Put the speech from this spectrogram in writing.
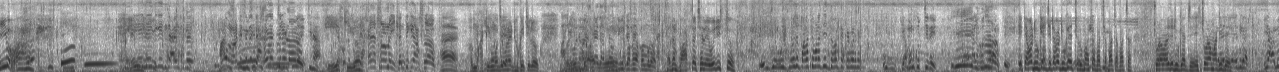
মনে হয় কি বাবা মাটির মধ্যে মনে হয় ঢুকেছিল। একদম বাচ্চা ছেলে বুঝিস তো? পালাতে পালাতে কেমন করছে রে। এই টাবা ঢুকে আছে টাবা ঢুকে যাচ্ছে। বাচ্চা বাচ্চা বাচ্চা বাচ্চা চোরা বাড়িতে ঢুকে আছে এই চোরা মাটিতে আমি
